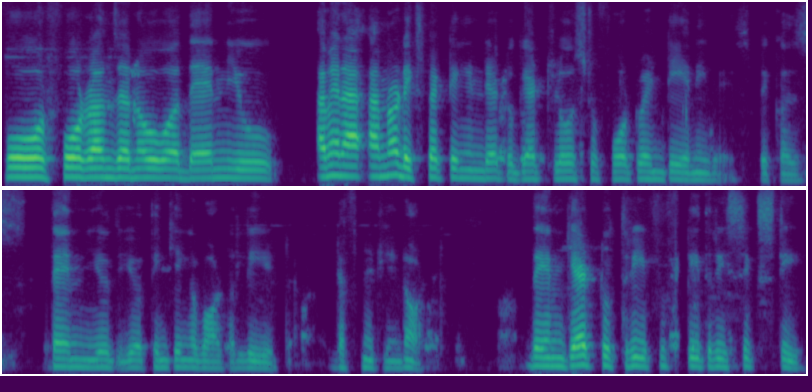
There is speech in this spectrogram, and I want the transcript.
four four runs and over then you i mean I, i'm not expecting india to get close to 420 anyways because then you you're thinking about a lead. Definitely not. Then get to 350 360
